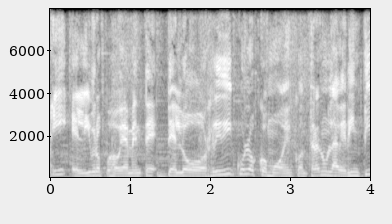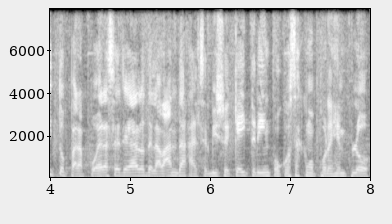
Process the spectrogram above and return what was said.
y el libro, pues obviamente, de lo ridículo como encontrar un laberintito para poder hacer llegar a los de la banda al servicio de catering o cosas como, por ejemplo,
